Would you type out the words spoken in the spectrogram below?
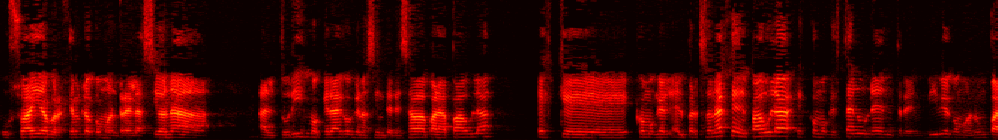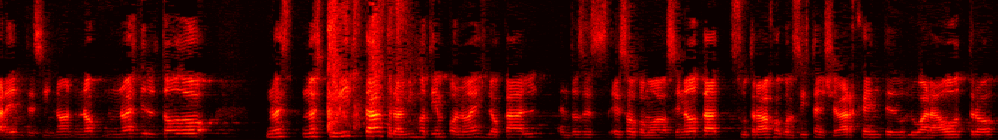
Ushuaia, por ejemplo, como en relación a, al turismo, que era algo que nos interesaba para Paula, es que como que el, personaje de Paula es como que está en un entre, vive como en un paréntesis, no, no, no es del todo, no es, no es turista, pero al mismo tiempo no es local, entonces eso como se nota, su trabajo consiste en llevar gente de un lugar a otro,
